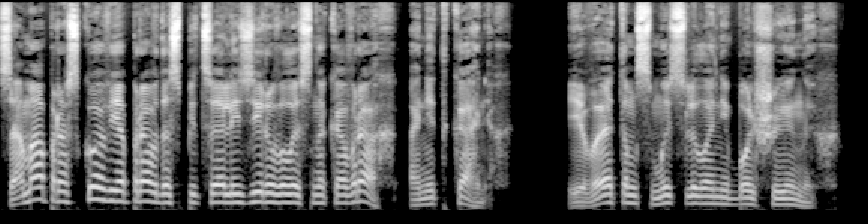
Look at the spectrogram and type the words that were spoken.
Сама Просковья, правда, специализировалась на коврах, а не тканях и в этом смыслила не больше иных.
